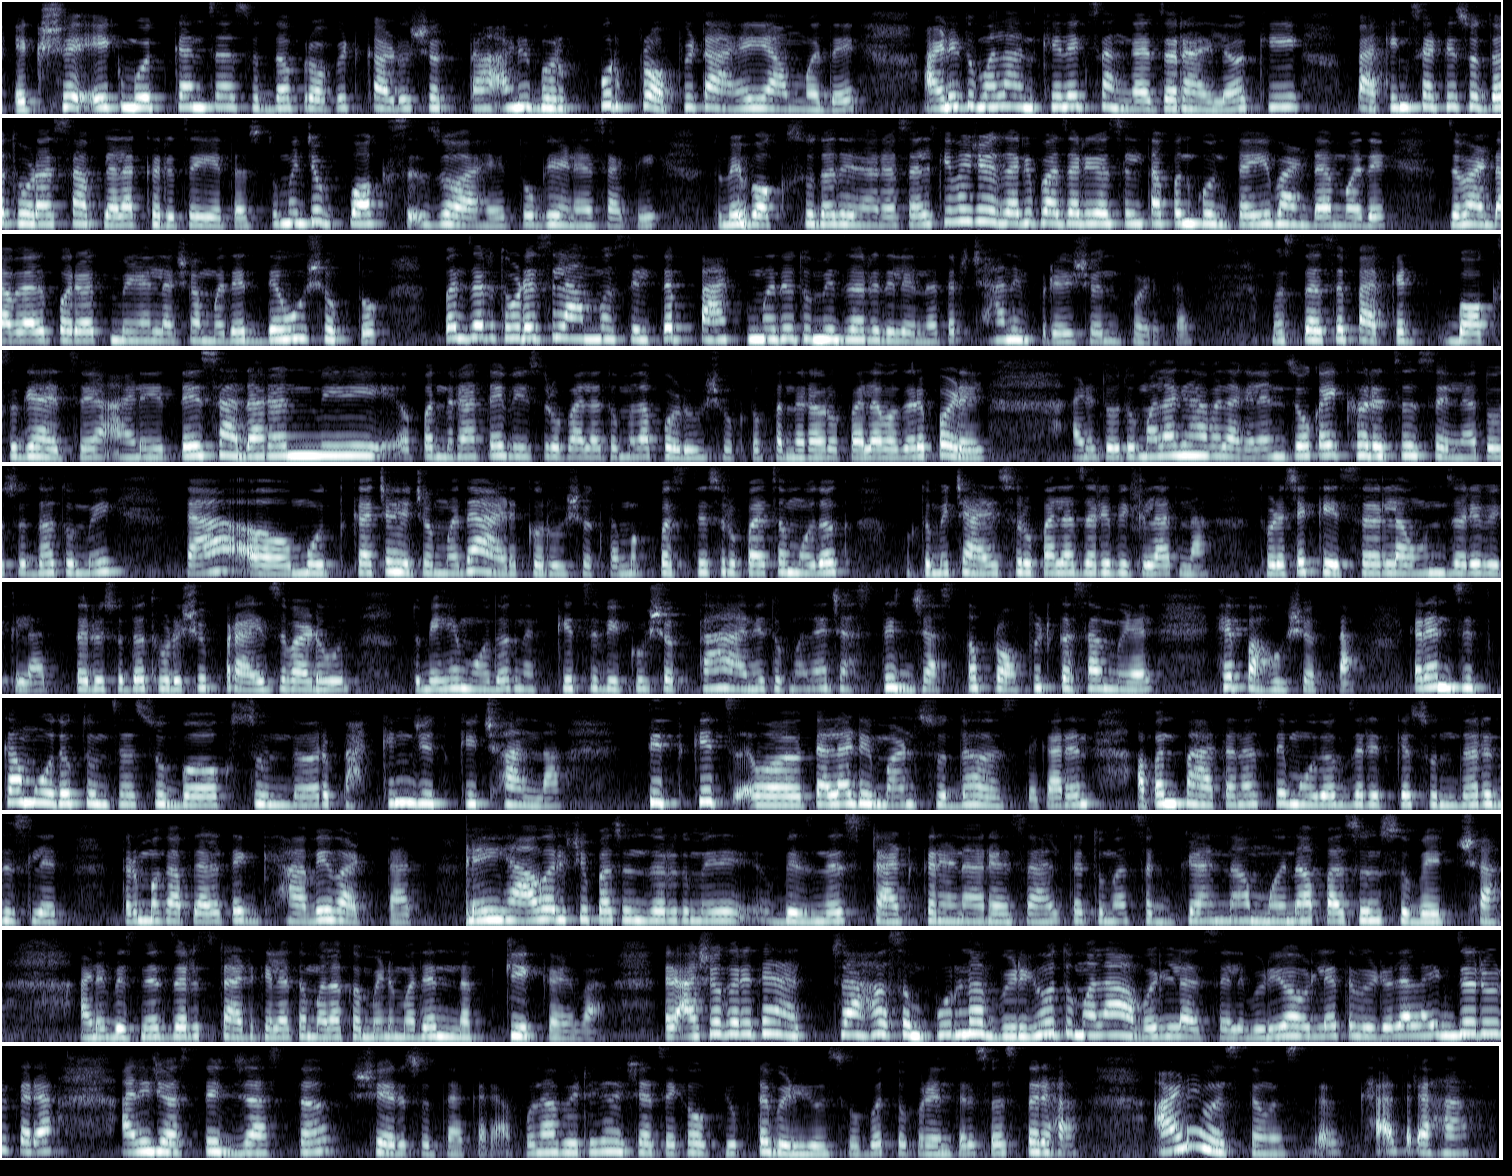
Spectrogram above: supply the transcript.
एकशे एक मोदक्यांचा सुद्धा प्रॉफिट काढू शकता आणि भरपूर प्रॉफिट आहे यामध्ये. आणि तुम्हाला आणखीन एक सांगायचं राहिलं की पॅकिंगसाठी सुद्धा थोडासा आपल्याला खर्च येत असतो. म्हणजे बॉक्स जो आहे तो घेण्यासाठी तुम्ही बॉक्ससुद्धा देणार असाल किंवा शेजारी पाजारी असेल तर आपण कोणत्याही भांड्यामध्ये जर भांडं आपल्याला परत मिळेल अशामध्ये देऊ शकतो. पण जर थोडेसे लांब असतील तर पॅकमध्ये तुम्ही जर दिले ना तर छान इम्प्रेशन पडतं. मस्त असं पॅकेट बॉक्स घ्यायचे आणि ते साधारण मी पंधरा ते वीस रुपयाला तुम्हाला पडू शकतो. पंधरा रुपयाला वगैरे पडेल आणि तो तुम्हाला घ्यावा लागेल. आणि जो काही खर्च असेल ना तो सुद्धा तुम्ही त्या मोदकाच्या ह्याच्यामध्ये ॲड करू शकता. मग पस्तीस रुपयाचा मोदक मग तुम्ही चाळीस रुपयाला जरी विकलात ना थोडेसे केसर लावून जरी विकलात तरीसुद्धा थोडीशी प्राईज वाढवून तुम्ही हे मोदक नक्कीच विकू शकता आणि तुम्हाला जास्तीत जास्त प्रॉफिट कसा मिळेल हे पाहू शकता. कारण जितका मोदक तुमचा सुबक सुंदर पॅकिंग जितकी छान ना तितकीच त्याला डिमांडसुद्धा असते. कारण आपण पाहतानाच ते मोदक जर इतके सुंदर दिसलेत तर मग आपल्याला ते घ्यावे वाटतात. आणि ह्या वर्षीपासून जर तुम्ही बिझनेस स्टार्ट करणारे असाल तर तुम्हा सगळ्यांना मनापासून शुभेच्छा. आणि बिझनेस जर स्टार्ट केला तर मला कमेंटमध्ये नक्की कळवा. तर अशा करीत आजचा हा संपूर्ण व्हिडिओ तुम्हाला आवडला असेल व्हिडिओ आवडला तर व्हिडिओला लाईक जरूर करा आणि जास्तीत जास्त शेअरसुद्धा करा. पुन्हा भेटूया अशाच एका उपयुक्त व्हिडिओसोबत तोपर्यंत स्वस्त राहा आणि मस्त मस्त खात राहा.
